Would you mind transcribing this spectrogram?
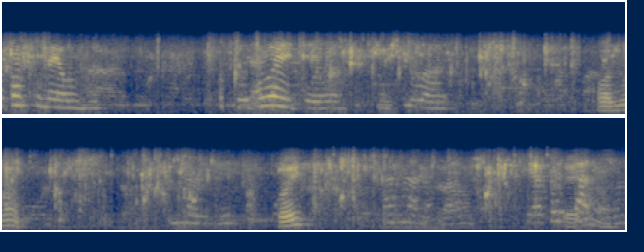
Eu posso comer ovo. Tô doente, eu menstruado. Pode não. Oi? Sei não.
